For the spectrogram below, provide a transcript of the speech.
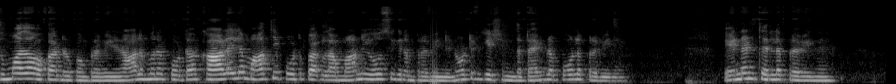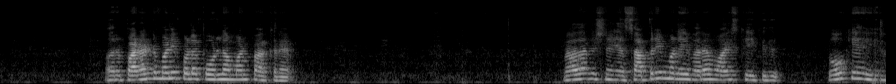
சும்மா தான் உட்காந்துருக்கோம் பிரவீன். நாலு முறை போட்டால் காலையில் மாற்றி போட்டு பார்க்கலாமான்னு யோசிக்கிறேன் பிரவீன். நோட்டிஃபிகேஷன் இந்த டைமில் போகல பிரவீன். என்னன்னு தெரில பிரவீன். ஒரு பன்னெண்டு மணி போல் போடலாமான்னு பார்க்குறேன் ராதாகிருஷ்ணன் ஐயா சபரிமலை வர வாய்ஸ் கேட்குது ஓகே ஐயா.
